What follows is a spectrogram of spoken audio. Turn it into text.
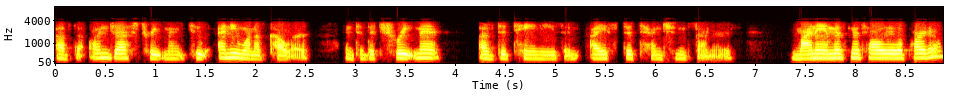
of the unjust treatment to anyone of color and to the treatment of detainees in ICE detention centers. My name is Natalia Lapardo,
